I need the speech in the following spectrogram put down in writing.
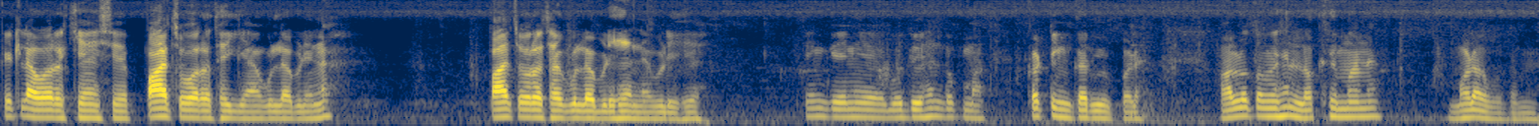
કેટલા વર્ષ ક્યાંય છે? પાંચ વર્ષ થઈ ગયા આ ગુલાબડીના. પાંચ વર્ષ આ ગુલાબડી છે ને એવડી છે. કેમ કે એની બધું છે ને ટૂંકમાં કટિંગ કરવી પડે. હાલો તમે છે ને લખી મને મળાવું તમને.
